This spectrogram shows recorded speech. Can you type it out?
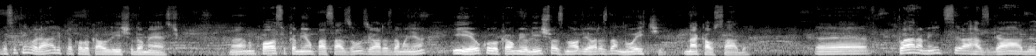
Você tem horário para colocar o lixo doméstico. Né? Eu não posso o caminhão passar às 11 horas da manhã e eu colocar o meu lixo às 9 horas da noite na calçada é, claramente será rasgado,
